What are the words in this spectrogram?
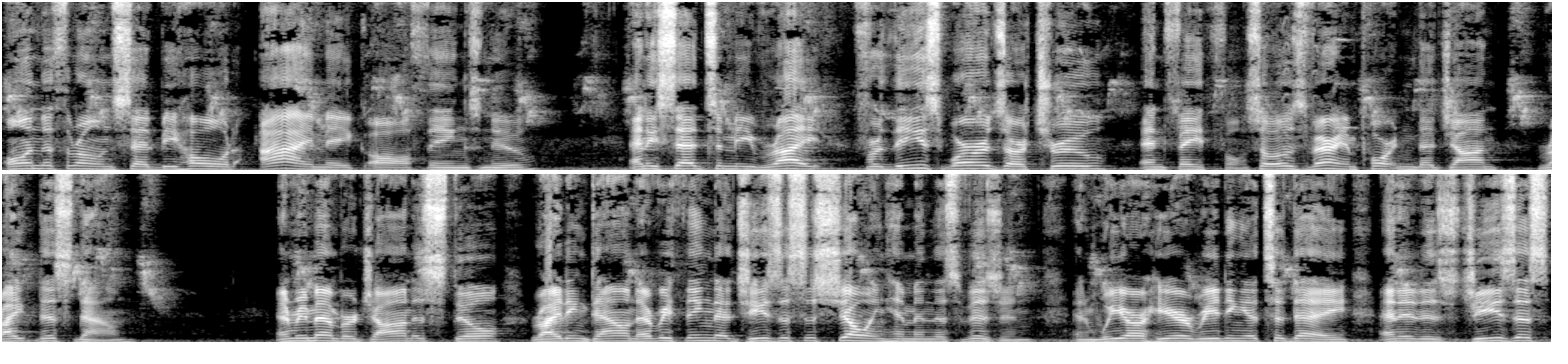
on the throne said, Behold, I make all things new. And he said to me, Write, for these words are true and faithful. So it was very important that John write this down. And remember, John is still writing down everything that Jesus is showing him in this vision. And we are here reading it today. And it is Jesus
